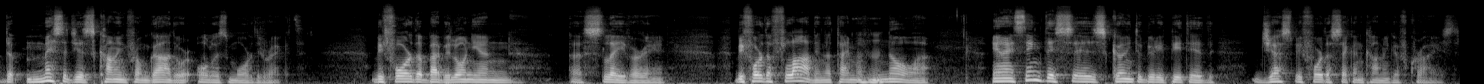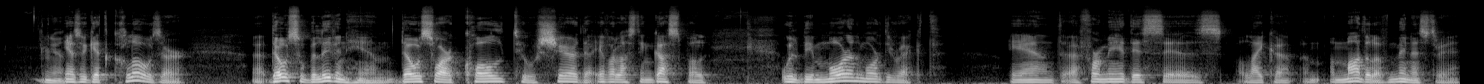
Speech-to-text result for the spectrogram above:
the messages coming from God were always more direct. Before the Babylonian uh, slavery, before the flood in the time of Noah. And I think this is going to be repeated just before the second coming of Christ. Yeah. As we get closer, uh, those who believe in Him, those who are called to share the everlasting gospel, will be more and more direct. And uh, for me, this is like a, a model of ministry,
